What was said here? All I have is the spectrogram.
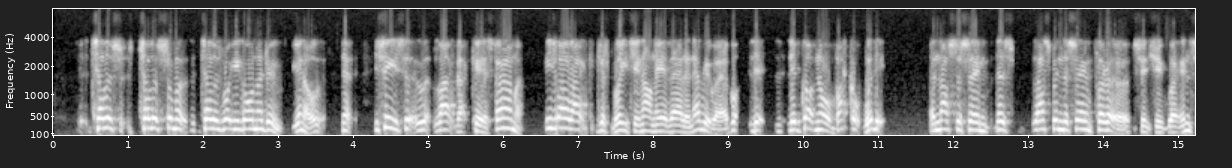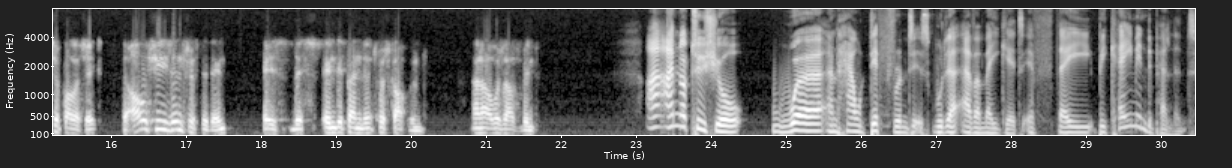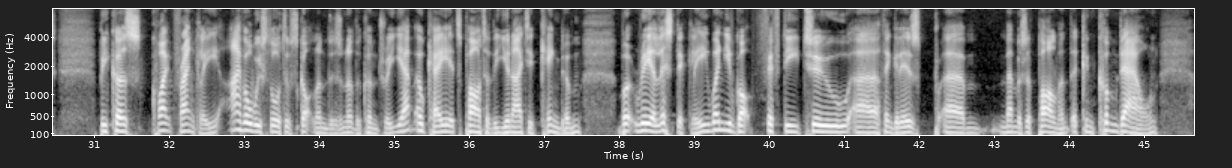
tell us, tell us some, tell us what you're going to do. You know, you see, it's like that Keir Starmer. He's all right just bleating on here, there, and everywhere, but they, they've got no backup with it. And that's the same. There's, that's been the same for her since she went into politics. That all she's interested in is this independence for Scotland, and always has been. I, I'm not too sure where and how different it would ever make it if they became independent. Because, quite frankly, I've always thought of Scotland as another country. Yep, okay, it's part of the United Kingdom, but realistically, when you've got 52, uh, I think it is, um, members of Parliament that can come down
